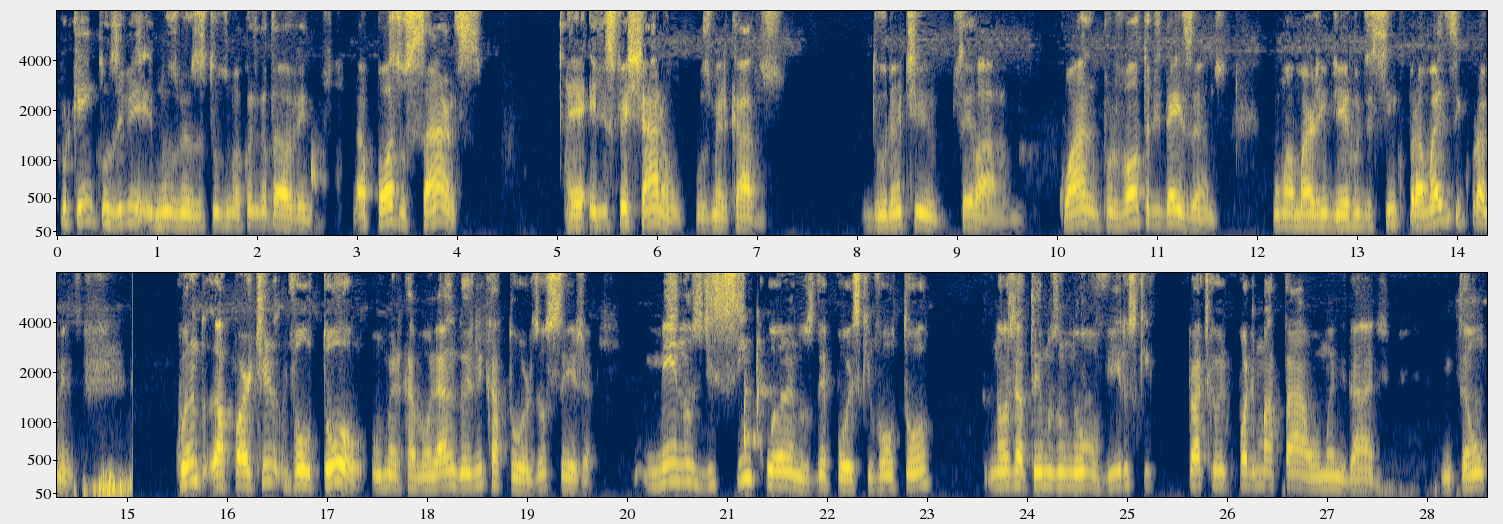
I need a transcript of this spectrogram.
porque inclusive nos meus estudos, uma coisa que eu estava vendo, após o SARS, é, eles fecharam os mercados durante, sei lá, quase, por volta de 10 anos, uma margem de erro de 5 para mais e 5 para menos quando a partir voltou o mercado molhado em 2014, ou seja, menos de cinco anos depois que voltou, nós já temos um novo vírus que praticamente pode matar a humanidade. Então,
